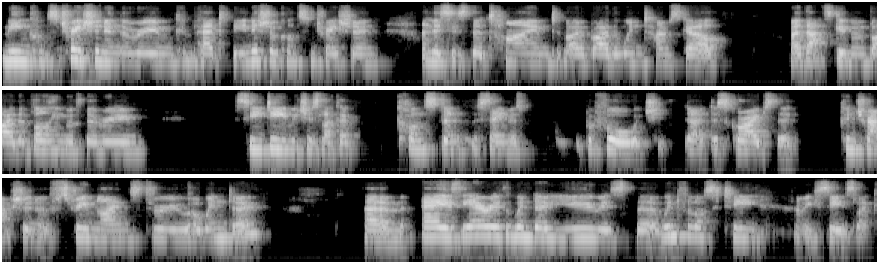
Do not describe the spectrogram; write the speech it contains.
mean concentration in the room compared to the initial concentration. And this is the time divided by the wind time scale where that's given by the volume of the room, CD, which is like a constant, the same as before, which uh, describes the contraction of streamlines through a window. Um, a is the area of the window, U is the wind velocity, and we see it's like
